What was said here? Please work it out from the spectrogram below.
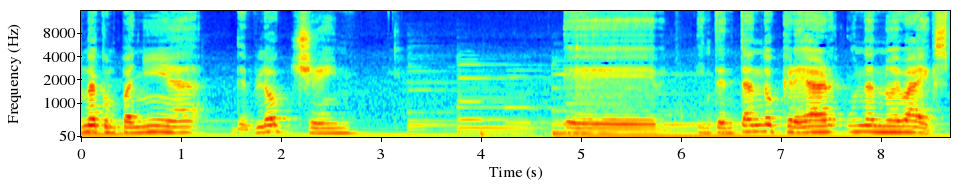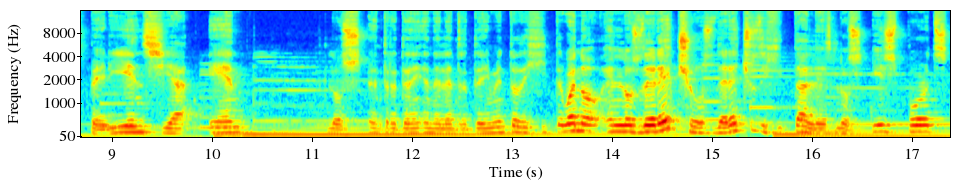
una compañía de blockchain eh, intentando crear una nueva experiencia en los en el entretenimiento digital, bueno, en los derechos, derechos digitales, los esports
